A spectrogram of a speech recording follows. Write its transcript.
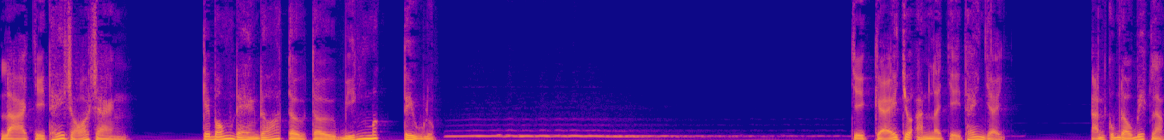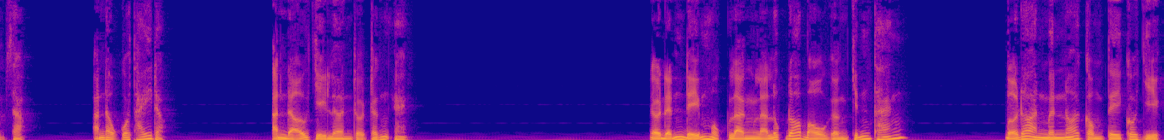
Là chị thấy rõ ràng Cái bóng đen đó từ từ biến mất tiêu luôn Chị kể cho anh là chị thấy vậy. Anh cũng đâu biết làm sao. Anh đâu có thấy đâu. Anh đỡ chị lên rồi trấn an. Rồi đỉnh điểm một lần là lúc đó bầu gần 9 tháng. Bữa đó anh Minh nói công ty có việc,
